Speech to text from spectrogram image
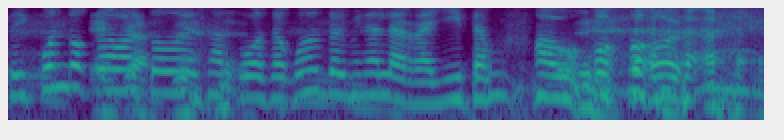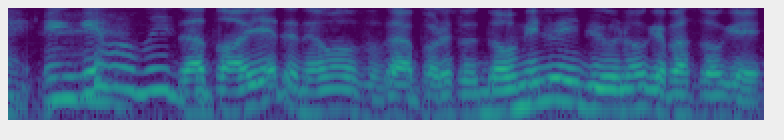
¿Y cuándo acaba toda esa cosa? ¿Cuándo termina la rayita, por favor? ¿En qué O momento? sea, todavía tenemos, o sea, por eso, 2021, ¿qué pasó? Que,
